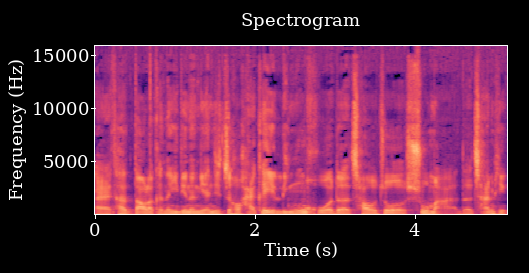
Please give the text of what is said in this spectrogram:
哎，他到了可能一定的年纪之后，还可以灵活的操作数码的产品、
